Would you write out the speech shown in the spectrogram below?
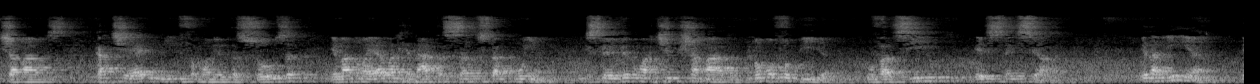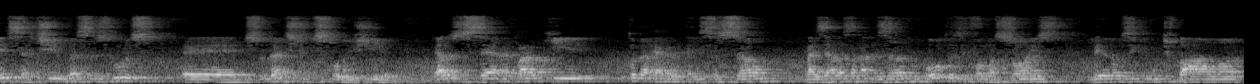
chamadas Catiele Ninfa Moneta Souza e Manuela Renata Santos da Cunha, escreveram um artigo chamado Nomofobia, o vazio existencial. E na linha desse artigo, essas duas é, estudantes de psicologia, elas disseram, é claro que toda regra tem exceção, mas elas analisando outras informações, leram Zygmunt Bauman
